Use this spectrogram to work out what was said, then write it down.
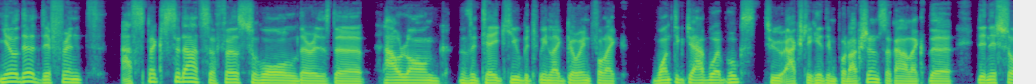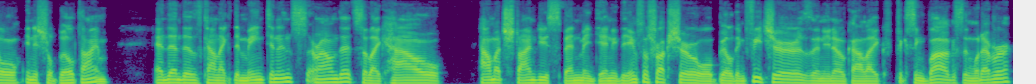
You know, there are different aspects to that. So first of all, there is the how long does it take you between like going for like wanting to have webhooks to actually hit in production. So kind of like the, the initial initial build time. And then there's kind of like the maintenance around it. So like how how much time do you spend maintaining the infrastructure or building features and you know kind of like fixing bugs and whatever.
